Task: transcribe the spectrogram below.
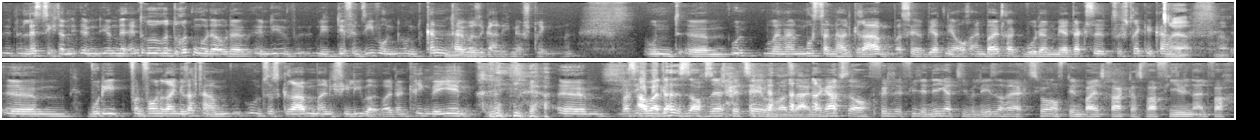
lässt sich dann in irgendeine Endröhre drücken oder, oder in, die, in die Defensive und, und kann teilweise gar nicht mehr springen. Ne? Und, ähm, und man muss dann halt graben. Was ja, wir hatten ja auch einen Beitrag, wo dann mehr Dachse zur Strecke kamen, Ja, ja. Ähm, wo die von vornherein gesagt haben, uns ist Graben eigentlich viel lieber, weil dann kriegen wir jeden. ähm, Aber das ist auch sehr speziell, muss man sagen. Da gab es ja auch viele, viele negative Leserreaktionen auf den Beitrag. Das war vielen einfach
